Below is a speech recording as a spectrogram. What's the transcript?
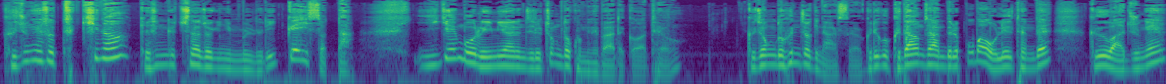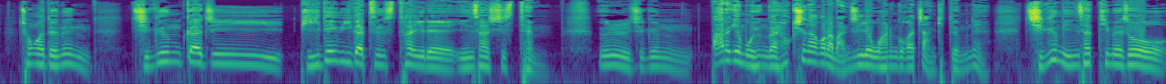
그 중에서 특히나 개신교 친화적인 인물들이 꽤 있었다. 이게 뭘 의미하는지를 좀 더 고민해 봐야 될 것 같아요. 그 정도 흔적이 나왔어요. 그리고 그 다음 사람들을 뽑아 올릴 텐데, 그 와중에 청와대는 지금까지 비대위 같은 스타일의 인사 시스템을 지금 빠르게 뭔가 혁신하거나 만지려고 하는 것 같지 않기 때문에 지금 인사팀에서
